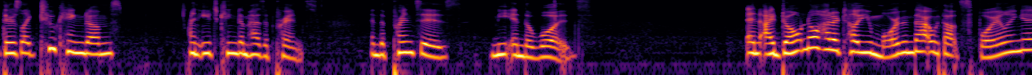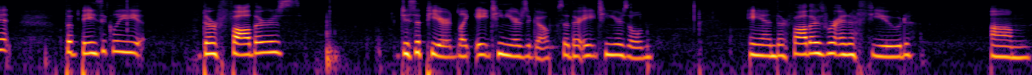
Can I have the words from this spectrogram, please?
there's like two kingdoms and each kingdom has a prince and the princes meet in the woods. And I don't know how to tell you more than that without spoiling it, but basically their fathers disappeared like 18 years ago. So they're 18 years old. And their fathers were in a feud. Um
